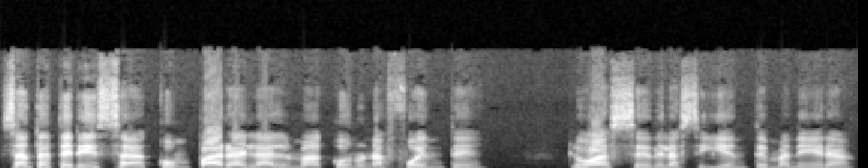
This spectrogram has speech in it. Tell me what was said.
Santa Teresa compara el alma con una fuente. Lo hace de la siguiente manera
